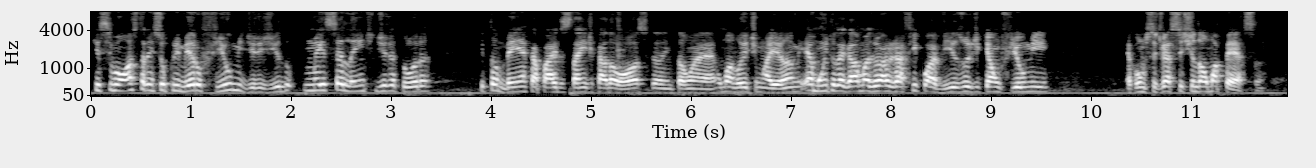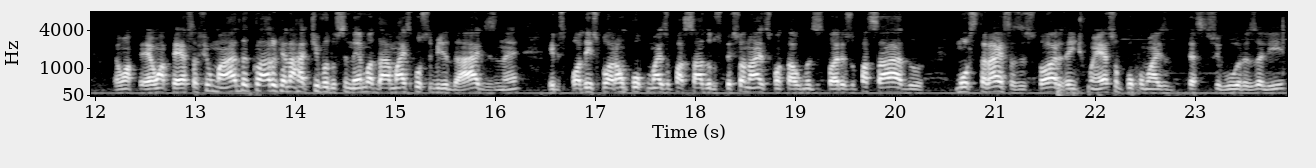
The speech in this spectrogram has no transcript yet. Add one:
que se mostra em seu primeiro filme dirigido uma excelente diretora que também é capaz de estar indicada ao Oscar. Então, é Uma Noite em Miami. É muito legal, mas eu já fico o aviso de que é um filme. É como se estivesse assistindo a uma peça. É uma, é uma peça filmada. Claro que a narrativa do cinema dá mais possibilidades, né? Eles podem explorar um pouco mais o passado dos personagens, contar algumas histórias do passado, mostrar essas histórias. A gente conhece um pouco mais dessas figuras ali.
